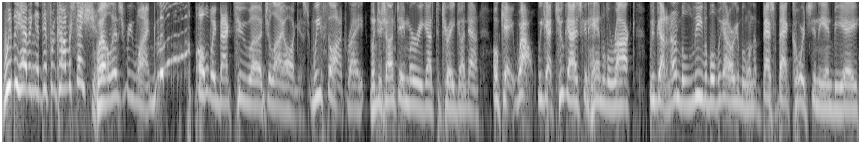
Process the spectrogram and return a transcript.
we'd be having a different conversation. Well, let's rewind all the way back to uh, July, August. We thought, right, when DeJounte Murray got the trade gun down, okay, wow, we got two guys who can handle the rock. We've got an unbelievable, we got arguably one of the best backcourts in the NBA.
